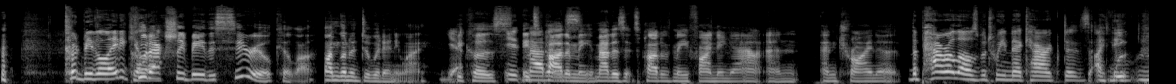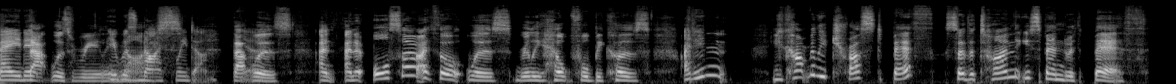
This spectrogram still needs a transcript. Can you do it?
could be the lady killer could actually be the serial killer? I'm going to do it anyway Yeah. because It it's part of me. It matters. It's part of me finding out and and trying to. The parallels between their characters, I think, made it. That was really it was nice. nicely done. That Yeah. was and and it also I thought was really helpful because I didn't you can't really trust Beth. So the time that you spend with Beth,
